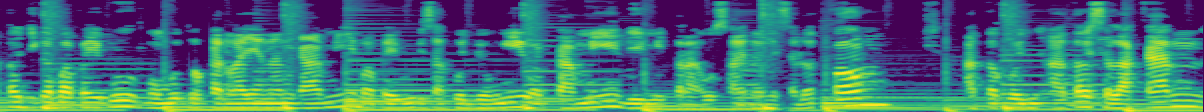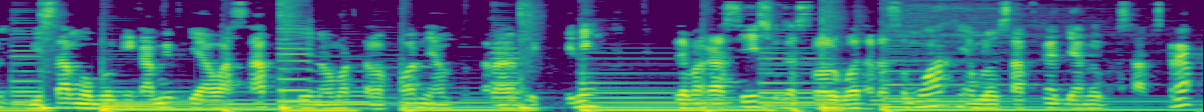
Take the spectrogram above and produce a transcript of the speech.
atau jika Bapak Ibu membutuhkan layanan kami, Bapak Ibu bisa kunjungi web kami di mitrausahaindonesia.com atau atau silakan bisa menghubungi kami via WhatsApp di nomor telepon yang tertera berikut ini. Terima kasih sudah selalu buat ada semua. Yang belum subscribe jangan lupa subscribe.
